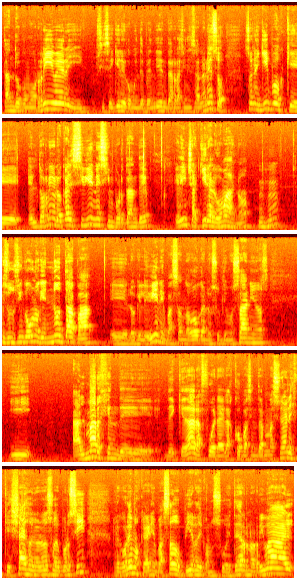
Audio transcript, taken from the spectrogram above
tanto como River y si se quiere como Independiente, Racing y San Lorenzo, son equipos que el torneo local, si bien es importante, el hincha quiere algo más, ¿no? Es un 5-1 que no tapa eh, lo que le viene pasando a Boca en los últimos años. Y al margen de, de quedar afuera de las copas internacionales, que ya es doloroso de por sí, recordemos que el año pasado pierde con su eterno rival,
